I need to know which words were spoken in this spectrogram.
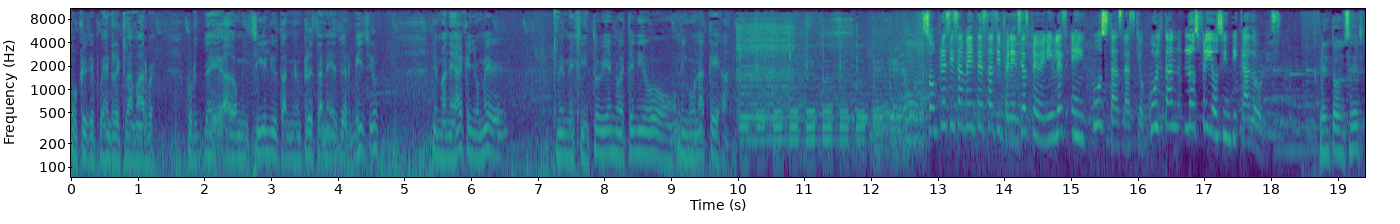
o que se pueden reclamar por, a domicilio, también prestan ese servicio. De manera que yo me, me, me siento bien, no he tenido ninguna queja. Son precisamente estas diferencias prevenibles e injustas las que ocultan los fríos indicadores. Entonces,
